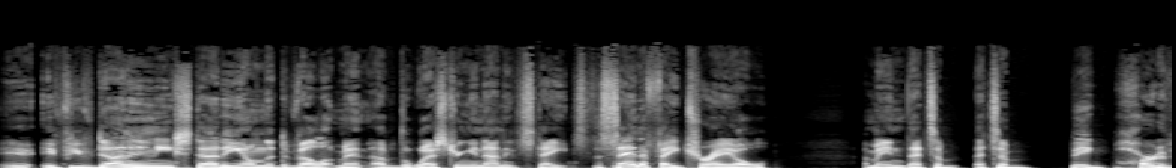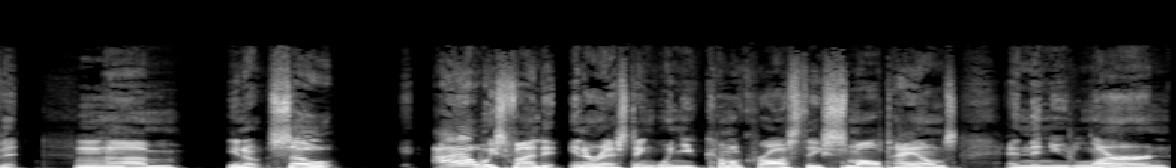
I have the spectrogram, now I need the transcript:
if you've done any study on the development of the Western United States, the Santa Fe Trail, I mean, that's a that's a big part of it. Mm-hmm. Um, you know, so I always find it interesting when you come across these small towns and then you learn,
